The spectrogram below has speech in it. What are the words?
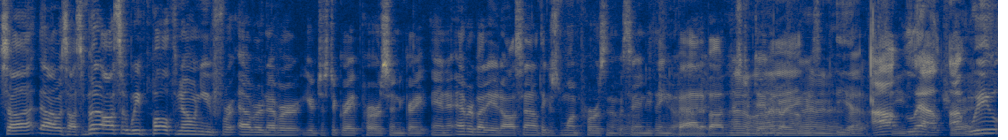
So uh, that was awesome. But also, we've both known you forever and ever. You're just a great person, great, and everybody at Austin. I don't think there's one person that would say anything bad about I Mr. don't- David I- Rodriguez. I know. Yeah, Ugh, I'll, yeah, I, we.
